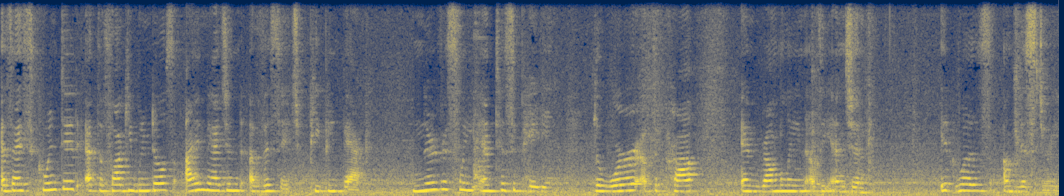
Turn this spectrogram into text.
As I squinted at the foggy windows, I imagined a visage peeping back, nervously anticipating the whir of the prop and rumbling of the engine. It was a mystery.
